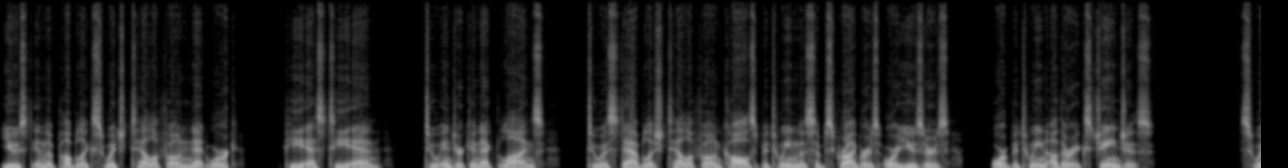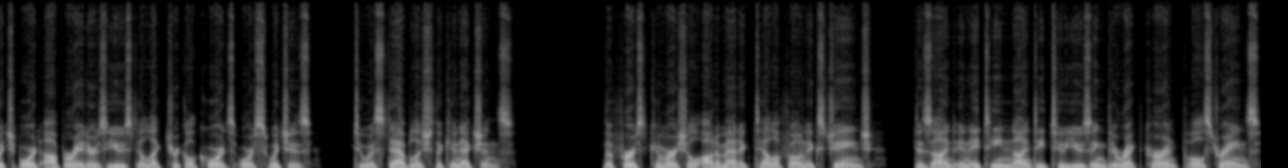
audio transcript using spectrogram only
used in the public switched telephone network, PSTN, to interconnect lines, to establish telephone calls between the subscribers or users, or between other exchanges. Switchboard operators used electrical cords or switches, to establish the connections. The first commercial automatic telephone exchange, designed in 1892 using direct current pulse trains,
